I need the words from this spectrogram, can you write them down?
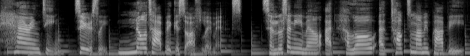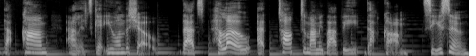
parenting. Seriously, no topic is off limits. Send us an email at hello at talktomamipapi.com and let's get you on the show. That's hello at talktomamipapi.com. See you soon.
